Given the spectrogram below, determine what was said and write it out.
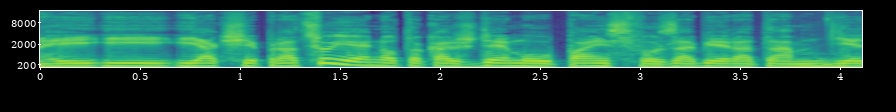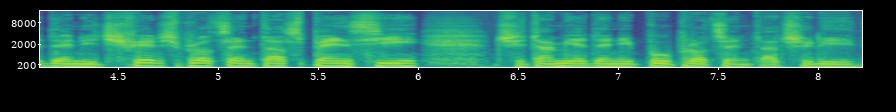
No i, i, jak się pracuje, no to każdemu państwo zabiera tam 1,4% z pensji, czy tam 1,5%, czyli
